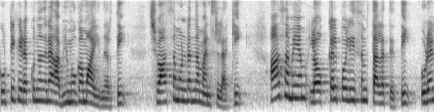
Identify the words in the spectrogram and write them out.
കുട്ടി കിടക്കുന്നതിന് അഭിമുഖമായി നിർത്തി. ശ്വാസമുണ്ടെന്ന് മനസ്സിലാക്കി. ആ സമയം ലോക്കൽ പോലീസും സ്ഥലത്തെത്തി. ഉടൻ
